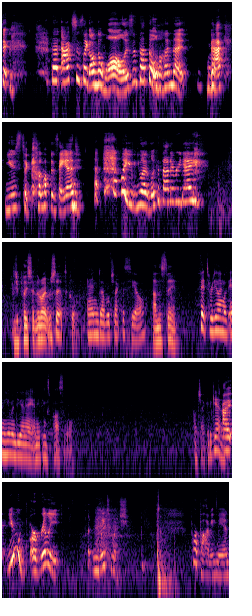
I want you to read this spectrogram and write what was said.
the, that axe is like on the wall. Isn't that the one that Mac used to cut off his hand? what you, you want to look at that every day? Did you place it in the right receptacle? And double check the seal. And the stain? Fitz, we're dealing with inhuman DNA. Anything's possible. I'll check it again. I you are really putting way too much. Poor Bobby, man.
